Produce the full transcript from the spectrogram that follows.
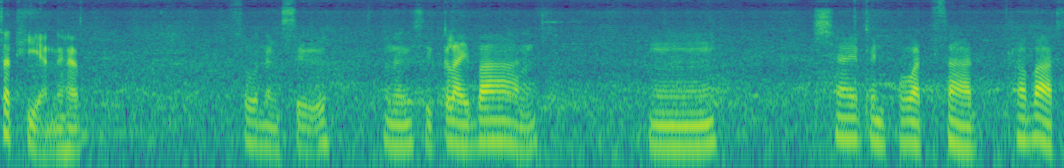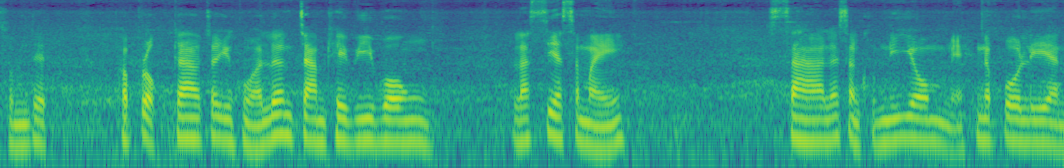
เสถียรนะครับโซนหนังสือหนังสือไกลบ้าน อืม ใช่เป็นประวัติศาสตร์ พระบาทสมเด็จ พระปกเกล้าเจ้าอยู่หัวเรื่องจามเทวีวงศ์รัสเซียสมัยซาและสังคมนิยมเนี่ยนโปเลียน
